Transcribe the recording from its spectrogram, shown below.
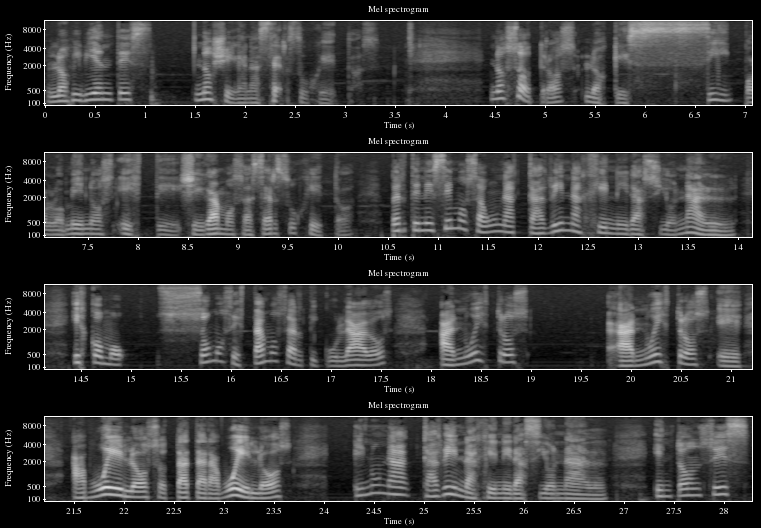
los vivientes no llegan a ser sujetos. Nosotros, los que sí por lo menos este, llegamos a ser sujetos, pertenecemos a una cadena generacional. Es como somos, estamos articulados a nuestros a nuestros eh, abuelos o tatarabuelos en una cadena generacional. Entonces,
